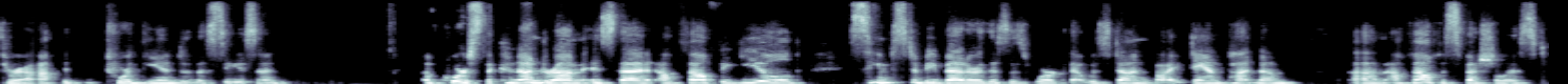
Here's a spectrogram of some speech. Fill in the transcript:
throughout toward the end of the season. Of course, the conundrum is that alfalfa yield seems to be better. This is work that was done by Dan Putnam um, alfalfa specialist,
